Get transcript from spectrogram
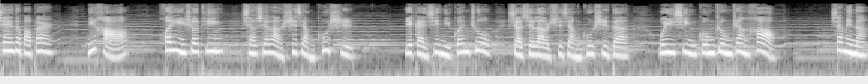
亲爱的宝贝儿，你好，欢迎收听小雪老师讲故事，也感谢你关注小雪老师讲故事的微信公众账号。下面呢，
